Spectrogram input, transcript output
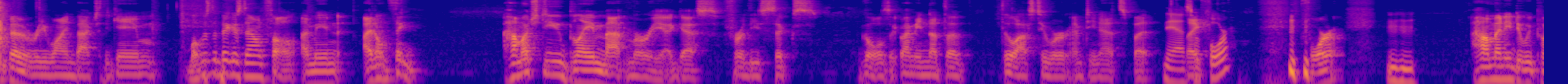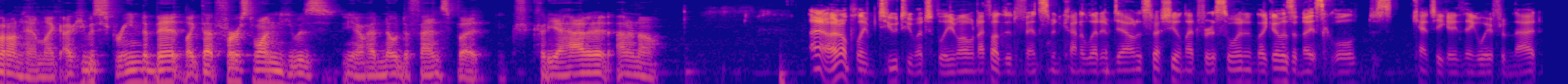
bit of rewind back to the game. What was the biggest downfall? I mean, I don't think. How much do you blame Matt Murray? I guess for these six goals. I mean, not the the last two were empty nets, but yeah so Like- 4 four. mm-hmm. How many do we put on him? Like I- he was screened a bit. Like that first one, he was you know had no defense, but could he have had it? I don't know. I don't, I don't blame too too much blame on. I thought the defenseman kind of let him down, especially on that first one. And like it was a nice goal. Just can't take anything away from that.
